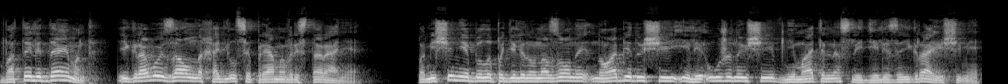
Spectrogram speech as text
В отеле «Даймонд» игровой зал находился прямо в ресторане. Помещение было поделено на зоны, но обедающие или ужинающие внимательно следили за играющими,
